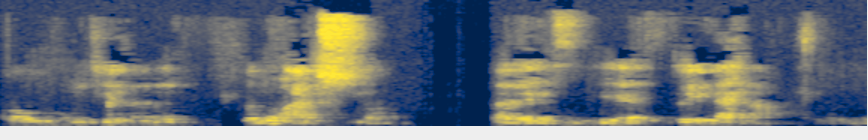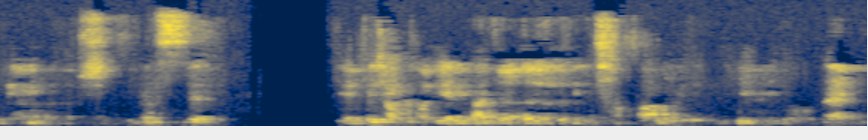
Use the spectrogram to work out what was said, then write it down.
然后工具和木和木马的使用，呃，以及对代码还有流量的实际分析，也非常考验大家的临场发挥能力还有耐力。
